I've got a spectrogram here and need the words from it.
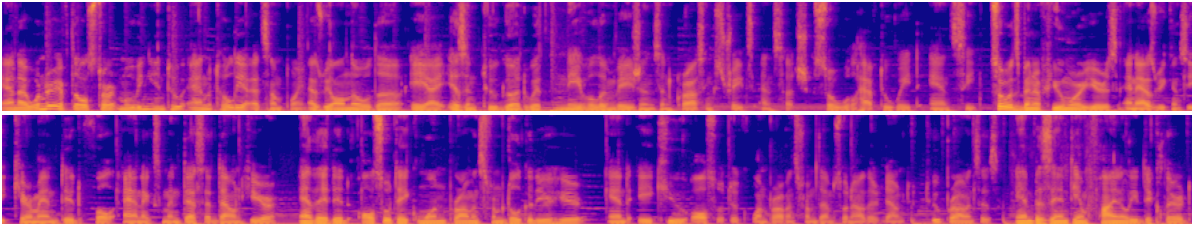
And I wonder if they'll start moving into Anatolia at some point. As we all know, the AI isn't too good with naval invasions and crossing straits and such, so we'll have to wait and see. So it's been a few more years, and as we can see, Karaman did full annex Mentese down here, and they did also take one province from Dulkadir here, and AQ also took one province from them, so now they're down to two provinces. And Byzantium finally declared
